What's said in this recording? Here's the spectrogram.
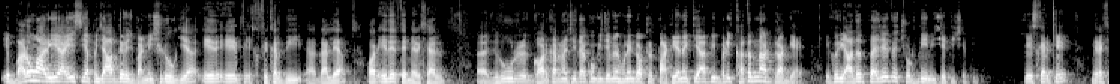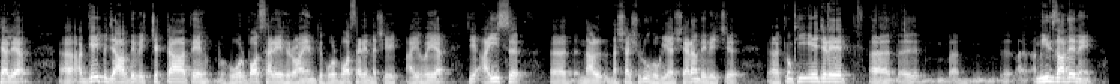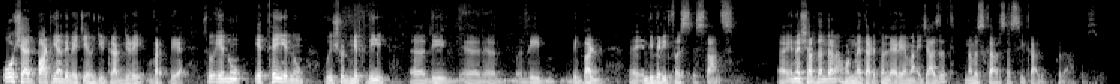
ਇਹ ਬਾਹਰੋਂ ਆ ਰਹੀ ਹੈ, ਆਈ ਸੀ ਜਾਂ ਪੰਜਾਬ ਦੇ ਵਿੱਚ ਬਣਨੀ ਸ਼ੁਰੂ ਹੋ ਗਈ ਆ। ਇਹ ਇਹ ਇੱਕ ਫਿਕਰ ਦੀ ਗੱਲ ਆ ਔਰ ਇਹਦੇ ਤੇ ਮੇਰੇ ਖਿਆਲ ਜ਼ਰੂਰ ਗੌਰ ਕਰਨਾ ਚਾਹੀਦਾ ਕਿਉਂਕਿ ਜਿਵੇਂ ਹੁਣੇ ਡਾਕਟਰ ਭਾਟੀਆ ਨੇ ਕਿਹਾ ਵੀ ਬੜੀ ਖਤਰਨਾਕ ਡਰੱਗ ਹੈ। ਇੱਕ ਵਾਰੀ ਆਦਤ ਪੈ ਜਾਏ ਤੇ ਛੁੱਟਦੀ ਨਹੀਂ ਛੇਤੀ ਛੇਤੀ ਸੋ ਇਸ ਕਰਕੇ ਮੇਰਾ ਖਿਆਲ ਆ ਅੱਗੇ ਹੀ ਪੰਜਾਬ ਦੇ ਵਿੱਚ ਚਿੱਟਾ ਤੇ ਹੋਰ ਬਹੁਤ ਸਾਰੇ ਹੈਰੋਇਨ ਤੇ ਹੋਰ ਬਹੁਤ ਸਾਰੇ ਨਸ਼ੇ ਆਏ ਹੋਏ ਆ। ਜੇ ਆਈਸ ਨਾਲ ਨਸ਼ਾ ਸ਼ੁਰੂ ਹੋ ਗਿਆ ਸ਼ਹਿਰਾਂ ਦੇ ਵਿੱਚ। ਕਿਉਂਕਿ ਇਹ ਜਿਹੜੇ ਅਮੀਰਜ਼ਾਦੇ ਨੇ, ਉਹ ਸ਼ਾਇਦ ਪਾਰਟੀਆਂ ਦੇ ਵਿੱਚ ਇਹੋ ਜਿਹੀ ਡਰੱਗ ਜਿਹੜੇ ਵਰਤਦੇ ਆ। ਸੋ ਇਹਨੂੰ, ਇੱਥੇ ਹੀ ਇਹਨੂੰ ਵੀ should nip the the the the bud in the very first stance ਇਹਨਾਂ ਸ਼ਬਦਾਂ ਦਾ ਨਾ ਹੁਣ ਮੈਂ ਤੁਹਾਡੇ ਤੋਂ ਲੈ ਰਿਹਾ ਹਾਂ ਇਜਾਜ਼ਤ। ਨਮਸਕਾਰ, ਸਤਿ ਸ੍ਰੀ ਅਕਾਲ। ਖੁਦਾ ਹਾਫਿਜ਼।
